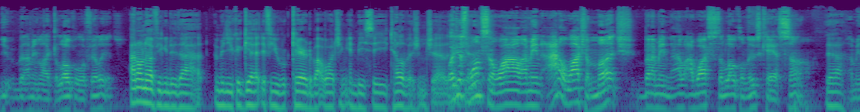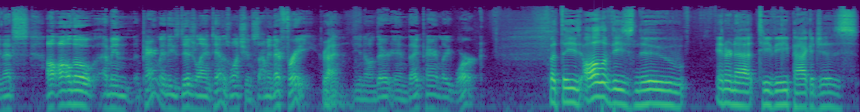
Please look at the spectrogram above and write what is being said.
You, but I mean, like the local affiliates. I don't know if you can do that. I mean, you could get if you cared about watching NBC television shows. Well, just could. once in a while. I mean, I don't watch them much, but I mean, I, I watch the local newscast some. Yeah, I mean, that's although I mean, apparently these digital antennas once you, I mean, they're free, I Right. mean, you know, they're and they apparently work. but these all of these new internet TV packages,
